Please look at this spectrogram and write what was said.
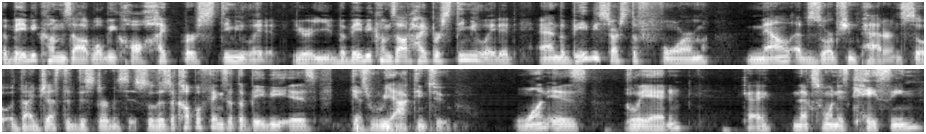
the baby comes out what we call hyperstimulated. you the baby comes out hyperstimulated and the baby starts to form malabsorption patterns, so digestive disturbances. So there's a couple things that the baby is gets reacting to. One is gliadin. Okay. Next one is casein.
